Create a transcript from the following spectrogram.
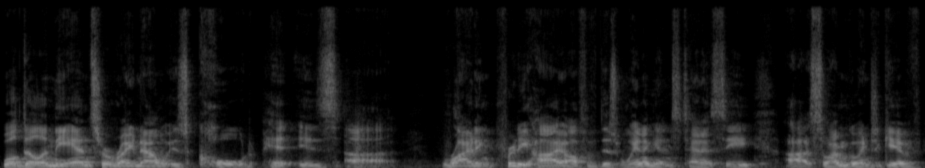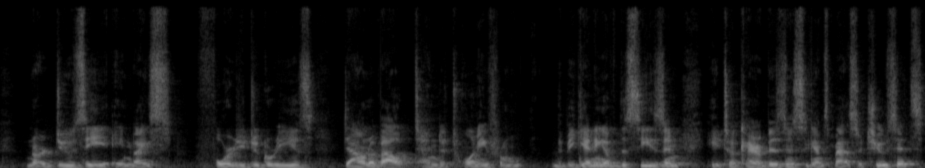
Well, Dylan, the answer right now is cold. Pitt is uh, riding pretty high off of this win against Tennessee, uh, so I'm going to give Narduzzi a nice 40 degrees, down about 10 to 20 from the beginning of the season. He took care of business against Massachusetts.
